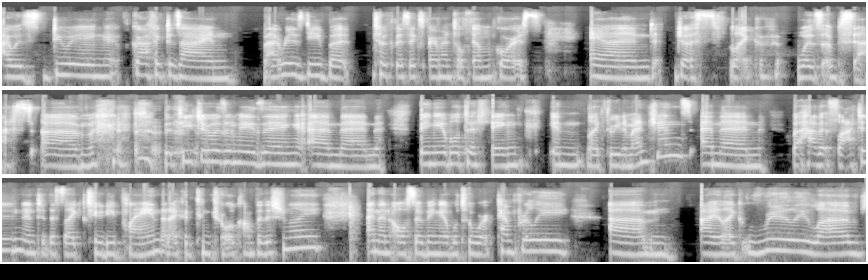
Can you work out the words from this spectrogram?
I was doing graphic design at RISD, but took this experimental film course and just like was obsessed. Um, the teacher was amazing. And then being able to think in like three dimensions and then, but have it flattened into this like 2D plane that I could control compositionally. And then also being able to work temporally. Um, I like really loved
